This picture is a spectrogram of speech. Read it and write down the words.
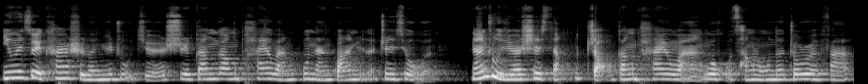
因为最开始的女主角是刚刚拍完孤男寡女的郑秀文，男主角是想找刚拍完卧虎藏龙的周润发。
